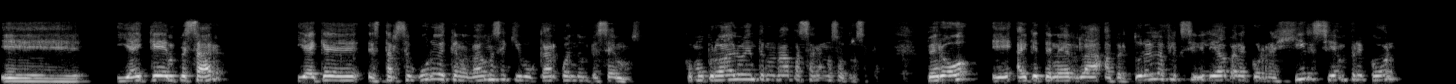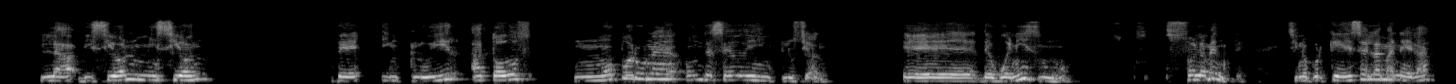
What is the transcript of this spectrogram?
eh, y hay que empezar y hay que estar seguro de que nos vamos a equivocar cuando empecemos, como probablemente nos va a pasar a nosotros acá. Pero eh, hay que tener la apertura y la flexibilidad para corregir siempre con la visión, misión de incluir a todos, no por una, un deseo de inclusión, eh, de buenismo solamente, sino porque esa es la manera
